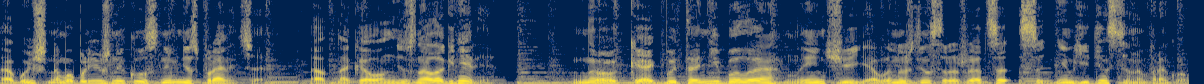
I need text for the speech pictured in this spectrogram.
Обычному ближнику с ним не справиться. Однако он не знал о гневе. Но, как бы то ни было, нынче я вынужден сражаться с одним единственным врагом.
